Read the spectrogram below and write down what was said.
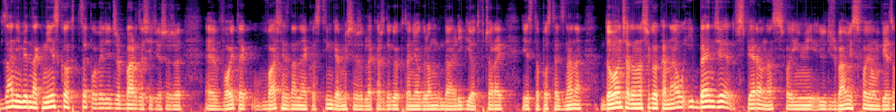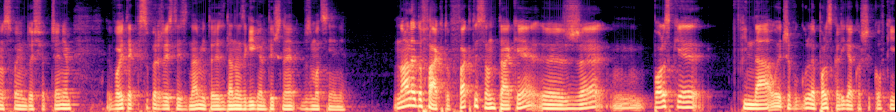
Zanim jednak mięsko, chcę powiedzieć, że bardzo się cieszę, że e, Wojtek, właśnie znany jako Stinger, myślę, że dla każdego, kto nie ogląda ligi od wczoraj, jest to postać znana, dołącza do naszego kanału i będzie wspierał nas swoimi liczbami, swoją wiedzą, swoim doświadczeniem. Wojtek, super, że jesteś z nami, to jest dla nas gigantyczne wzmocnienie. No ale do faktów. Fakty są takie, y, że mm, polskie finały, czy w ogóle Polska Liga Koszykówki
